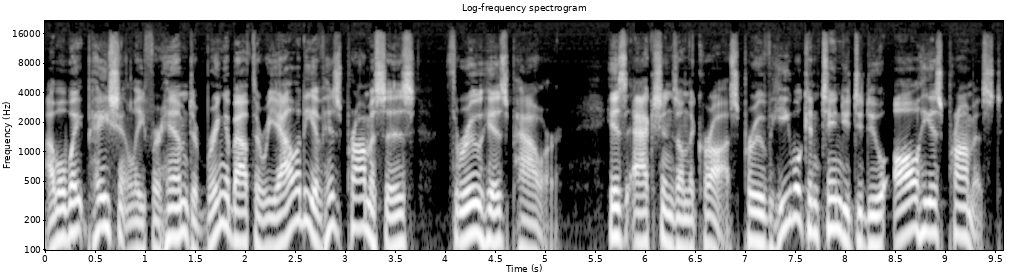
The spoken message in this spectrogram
I will wait patiently for Him to bring about the reality of His promises through His power. His actions on the cross prove He will continue to do all He has promised.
